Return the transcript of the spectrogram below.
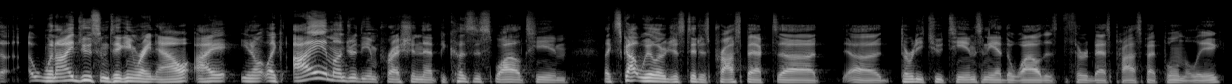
uh, when I do some digging right now, I, you know, like I am under the impression that because this wild team, like Scott Wheeler just did his prospect uh, uh, 32 teams and he had the Wild as the third best prospect pool in the league.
